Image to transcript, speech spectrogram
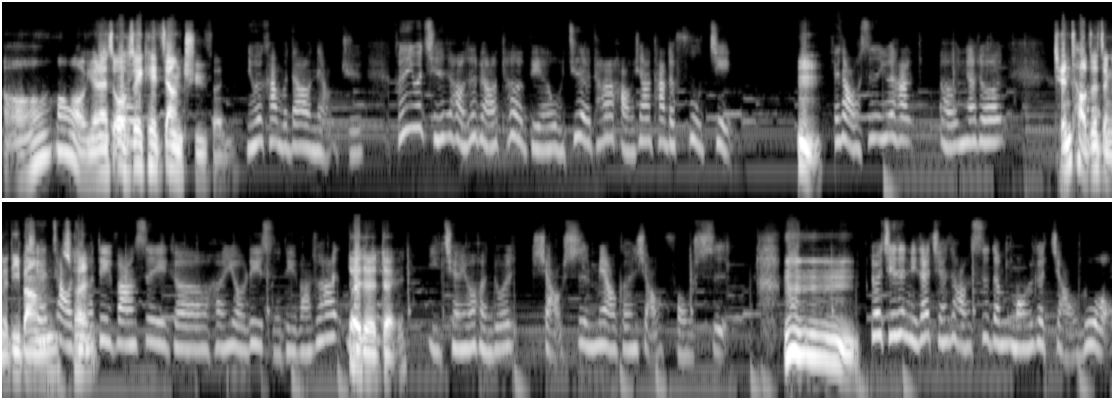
哦，原来是哦，所以可以这样区分。你会看不到鸟居。可是因为浅草寺比较特别，我记得它好像它的附近，嗯，浅草寺因为它呃应该说浅草这整个地方浅草整算个地方是一个很有历史的地方，所以它对对对，以前有很多小寺庙跟小佛寺，嗯嗯嗯，所以其实你在浅草寺的某一个角落，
